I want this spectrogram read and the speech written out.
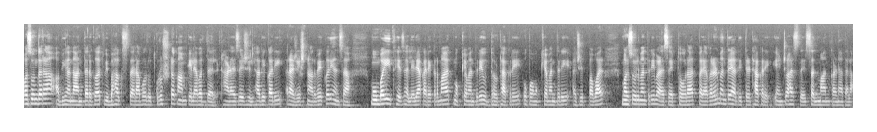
वसुंधरा अभियानांतर्गत विभाग स्तरावर उत्कृष्ट काम केल्याबद्दल ठाण्याचे जिल्हाधिकारी राजेश नार्वेकर यांचा मुंबई इथे झालेल्या कार्यक्रमात मुख्यमंत्री उद्धव ठाकरे उपमुख्यमंत्री अजित पवार महसूल मंत्री बाळासाहेब थोरात पर्यावरण मंत्री आदित्य ठाकरे यांच्या हस्ते सन्मान करण्यात आला.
